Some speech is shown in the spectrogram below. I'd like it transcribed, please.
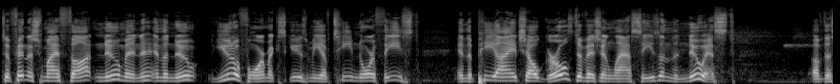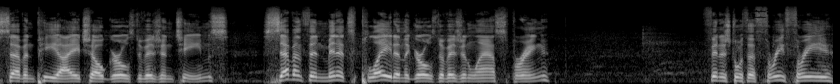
to finish my thought, Newman in the new uniform, excuse me, of Team Northeast in the PIHL Girls Division last season, the newest of the seven PIHL Girls Division teams. Seventh in minutes played in the Girls Division last spring. Finished with a 3 3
